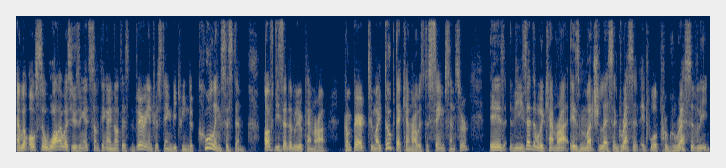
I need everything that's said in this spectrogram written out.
And we'll also, while I was using it, something I noticed very interesting between the cooling system of the ZWO camera compared to my ToupTek camera with the same sensor is the ZWO camera is much less aggressive. It will progressively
